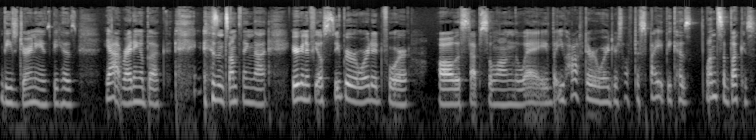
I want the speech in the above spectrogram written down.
these journeys because, yeah, writing a book isn't something that you're going to feel super rewarded for all the steps along the way, but you have to reward yourself despite because once a book is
